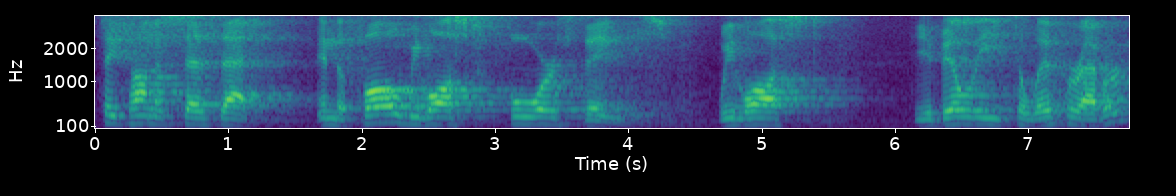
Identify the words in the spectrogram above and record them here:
St. Thomas says that in the fall we lost four things. We lost the ability to live forever,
